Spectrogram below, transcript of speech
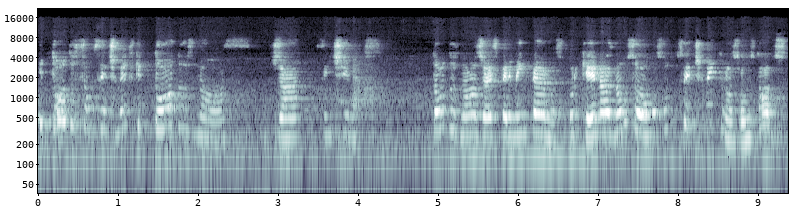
E todos são sentimentos que todos nós já sentimos. Todos nós já experimentamos, porque nós não somos um sentimento, nós somos todos.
